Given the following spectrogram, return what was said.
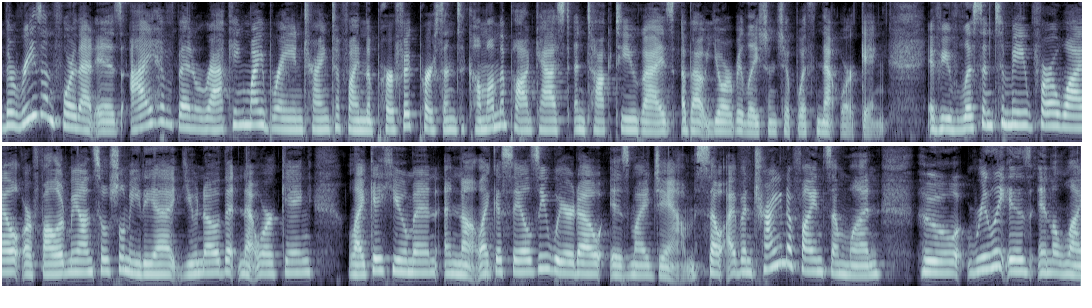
the reason for that is I have been racking my brain trying to find the perfect person to come on the podcast and talk to you guys about your relationship with networking. If you've listened to me for a while or followed me on social media, you know that networking, like a human and not like a salesy weirdo, is my jam. So I've been trying to find someone who really is in alignment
